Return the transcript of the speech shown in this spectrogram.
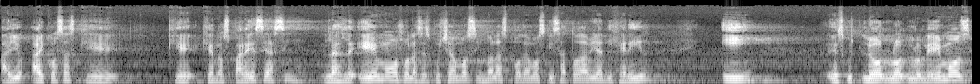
hay, hay cosas que que, nos parece así. Las leemos o las escuchamos y no las podemos quizá todavía digerir y lo, lo, leemos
